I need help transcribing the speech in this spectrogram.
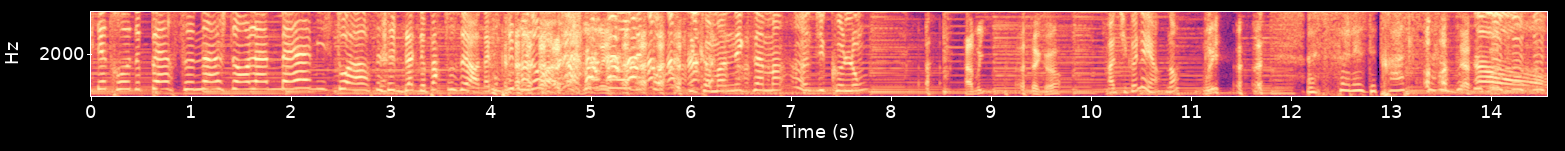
Il y a trop de personnages dans la même histoire. C'est cette blague de partouzeur, t'as compris, Bruno L'amour, des fois, c'est comme un examen du colon. Ah oui, d'accord. Ah, tu connais, hein, non? Oui. Ça laisse des traces. Affreux.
